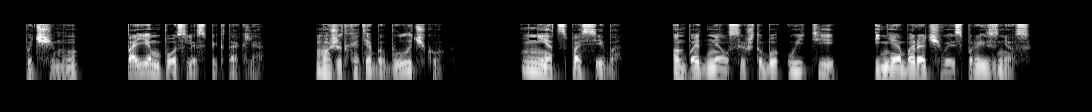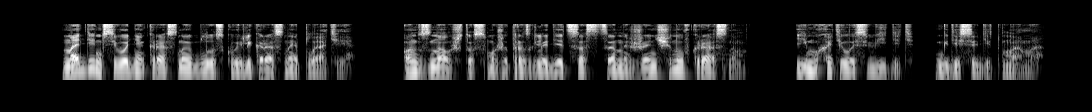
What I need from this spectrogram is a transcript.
«Почему?» «Поем после спектакля». Может, хотя бы булочку? Нет, спасибо. Он поднялся, чтобы уйти, и, не оборачиваясь, произнес. Надень сегодня красную блузку или красное платье. Он знал, что сможет разглядеть со сцены женщину в красном. Ему хотелось видеть, где сидит мама.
